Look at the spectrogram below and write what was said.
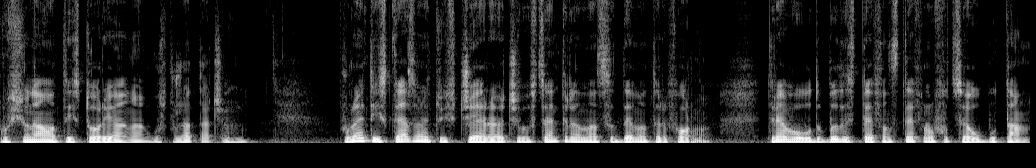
професионалната история на госпожа Тачева. Mm-hmm. Погледнете изказването и вчера, че в центъра на съдебната реформа трябвало да бъде Стефан Стефанов от село Бутан.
